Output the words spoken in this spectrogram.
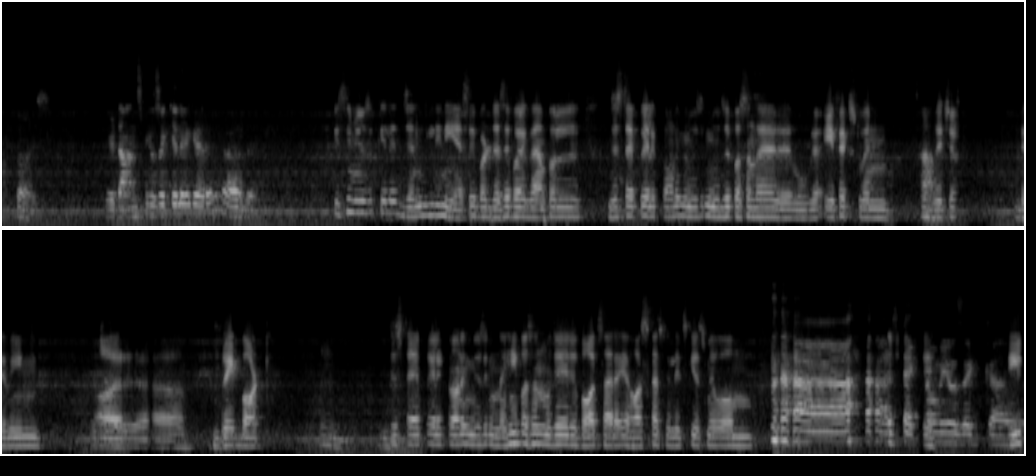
of course ये डांस म्यूज़िक के लिए कह रहे हो किसी म्यूज़िक के लिए जनरली नहीं ऐसे बट जैसे फॉर एग्जांपल जिस टाइप का इलेक्ट्रॉनिक म्यूज़िक मुझे पसंद है वो गया एफेक्स ट्विन हाँ। रिचर्ड डेवीन और ब्रेक बॉट हम्म। जिस टाइप का इलेक्ट्रॉनिक म्यूज़िक नहीं पसंद मुझे जो बहुत सारे हॉस्का विलेज की उसमें वो techno music deep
